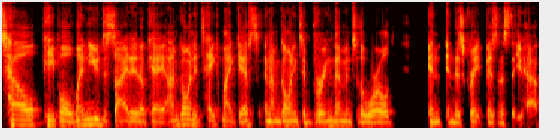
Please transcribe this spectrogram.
tell people when you decided, okay, I'm going to take my gifts and I'm going to bring them into the world in, in this great business that you have.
